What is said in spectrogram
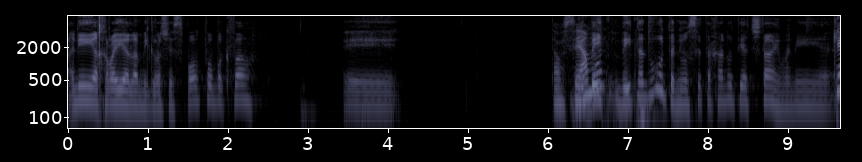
אני אחראי על המגרשי ספורט פה בכפר. אתה עושה המון? ובהת- בהתנדבות, אני עושה את החנות יד שתיים. אני... כן,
